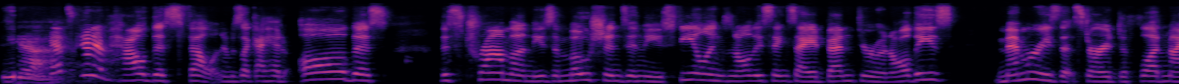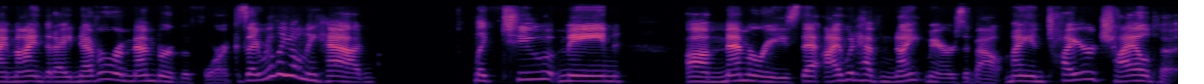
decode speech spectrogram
Yeah. That's kind of how this felt. And it was like I had all this this trauma and these emotions and these feelings and all these things I had been through and all these memories that started to flood my mind that I never remembered before because I really only had like two main um, memories that I would have nightmares about my entire childhood.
